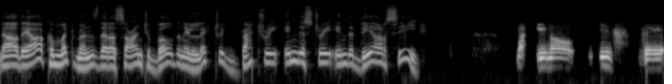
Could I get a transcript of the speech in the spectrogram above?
Now, there are commitments that are signed to build an electric battery industry in the DRC. Now, you know, if there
